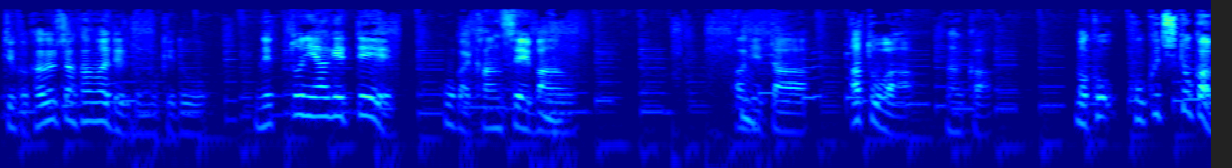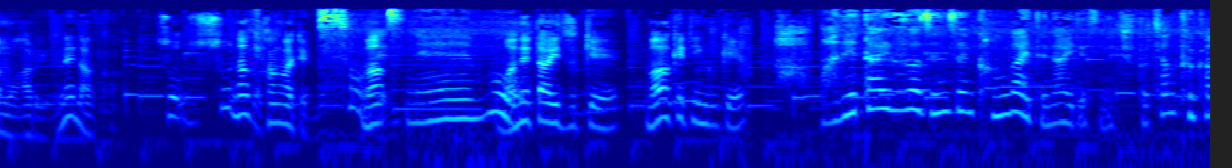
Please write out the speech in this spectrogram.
ていうか、かげるちゃん考えてると思うけど、ネットに上げて、今回完成版上げた、あとは、なんか、まあ、こ告知とかもあるよね、なんか。そう、そう、なんか考えてんの？そうですね。もう、マネタイズ系？マーケティング系？マネタイズは全然考えてないですね。ちょっとちゃんと考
